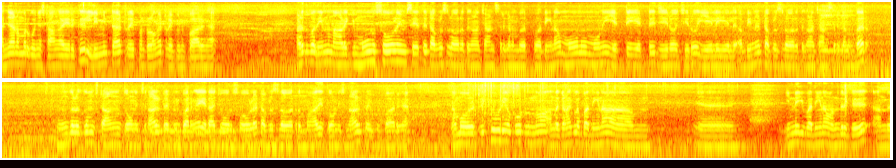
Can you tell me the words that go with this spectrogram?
அஞ்சாம் நம்பர் கொஞ்சம் ஸ்ட்ராங்காக இருக்குது லிமிட்டாக ட்ரை பண்ணுறவங்க ட்ரை பண்ணி பாருங்கள் அடுத்து பார்த்தீங்கன்னா நாளைக்கு மூணு சோலையும் சேர்த்து டபுள்ஸில் வரதுக்கான சான்ஸ் இருக்க. நம்பர் பார்த்தீங்கன்னா மூணு மூணு எட்டு எட்டு ஜீரோ ஜீரோ ஏழு ஏழு அப்படின்னு டபுள்ஸில் வரதுக்கான சான்ஸ் இருக்க நம்பர் உங்களுக்கும் ஸ்ட்ராங்னு தோணுச்சுனால் ட்ரை பண்ணி பாருங்கள் ஏதாச்சும் ஒரு ஷோவில் டபுள்ஸில் வர்ற மாதிரி தோணுச்சுனால் ட்ரை பண்ணி பாருங்கள் நம்ம ஒரு ட்ரிக் வீடியோ போட்டிருந்தோம். அந்த கணக்கில் பார்த்தீங்கன்னா இன்றைக்கி பார்த்தீங்கன்னா வந்திருக்கு. அந்த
